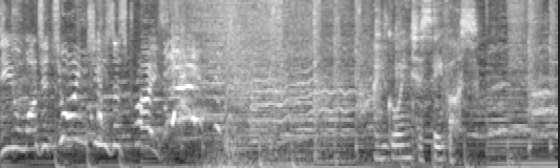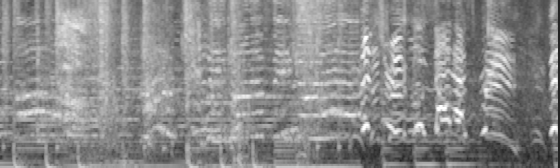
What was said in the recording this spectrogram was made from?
Do you want to join Jesus Christ? Yes! I'm going to save us. The truth will set us free! The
